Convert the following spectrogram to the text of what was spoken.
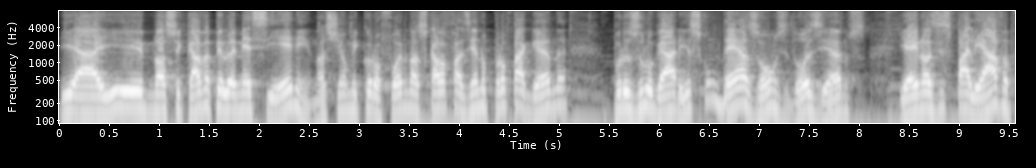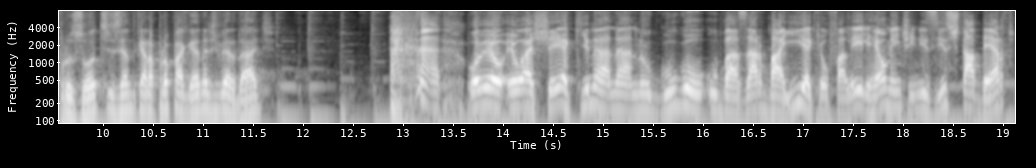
E aí nós ficava pelo MSN, nós tínhamos um microfone, nós ficava fazendo propaganda pros lugares, isso com 10, 11, 12 anos. E aí nós espalhava pros outros dizendo que era propaganda de verdade. Ô meu, eu achei aqui na, na- no Google o Bazar Bahia que eu falei, ele realmente ainda existe, tá aberto.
